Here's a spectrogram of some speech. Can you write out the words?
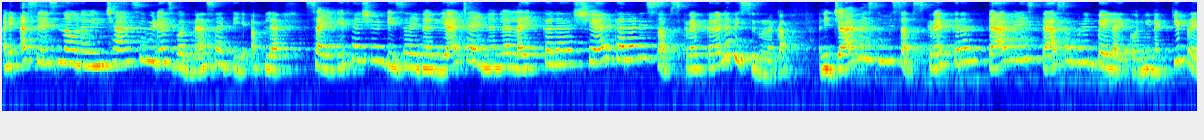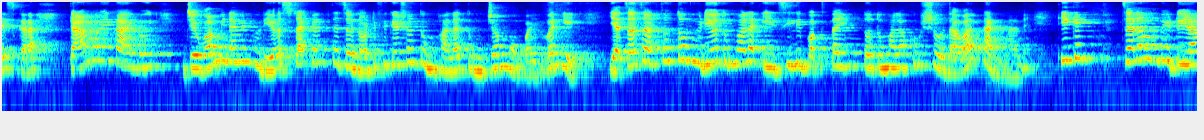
आणि असेच नवनवीन छानसे व्हिडिओज बघण्यासाठी आपल्या सायली फॅशन डिझायनर या चॅनलला लाईक करा शेअर करा आणि सबस्क्राईब करायला विसरू नका. आणि ज्यावेळेस तुम्ही सबस्क्राईब कराल त्यावेळेस त्यासमोरील बेल आयकॉन ही नक्की प्रेस करा. त्यामुळे काय होईल? जेव्हा मी नवीन व्हिडिओज टाकेल त्याचं नोटिफिकेशन तुम्हाला तुमच्या मोबाईलवर येईल. याचाच अर्थ तो व्हिडिओ तुम्हाला इझिली बघता येईल. तो तुम्हाला खूप शोधावा लागणार नाही. ठीक आहे? चला मग भेटूया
